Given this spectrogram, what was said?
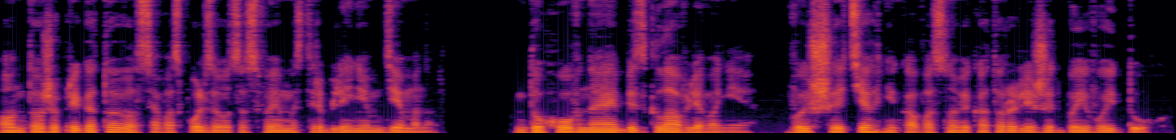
Он тоже приготовился воспользоваться своим истреблением демонов. Духовное обезглавливание – высшая техника, в основе которой лежит боевой дух.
